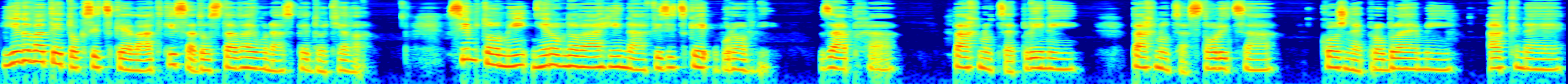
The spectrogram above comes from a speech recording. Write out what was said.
Jedovaté toxické látky sa dostávajú naspäť do tela. Symptómy nerovnováhy na fyzickej úrovni. Zápcha, pachnúce plyny, pachnúca stolica, kožné problémy, akné,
